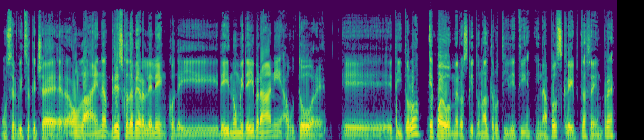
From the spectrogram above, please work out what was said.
un servizio che c'è online, riesco ad avere l'elenco dei, dei nomi dei brani, autore e, e, titolo, e poi mi ero scritto un'altra utility in Apple Script sempre,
